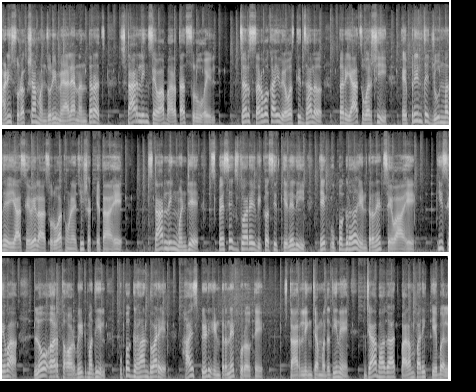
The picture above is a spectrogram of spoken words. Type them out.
आणि सुरक्षा मंजुरी मिळाल्यानंतरच स्टारलिंक सेवा भारतात सुरू होईल. जर सर्व काही व्यवस्थित झालं तर याच वर्षी एप्रिल ते जूनमध्ये या सेवेला सुरुवात होण्याची शक्यता आहे. स्टारलिंग म्हणजे स्पेसेक्सद्वारे विकसित केलेली एक उपग्रह इंटरनेट सेवा आहे. ही सेवा लो अर्थ ऑर्बिटमधील उपग्रहांद्वारे हाय स्पीड इंटरनेट पुरवते. स्टारलिंगच्या मदतीने ज्या भागात पारंपरिक केबल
